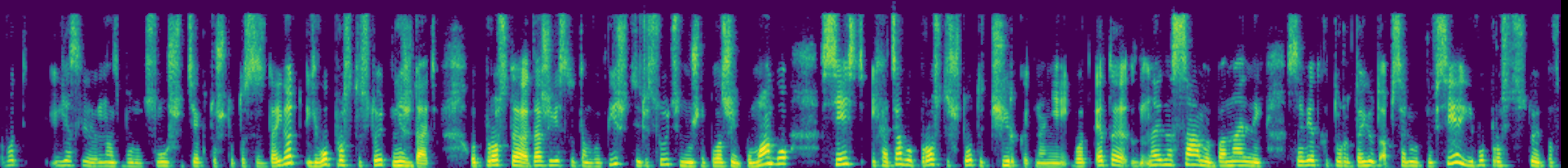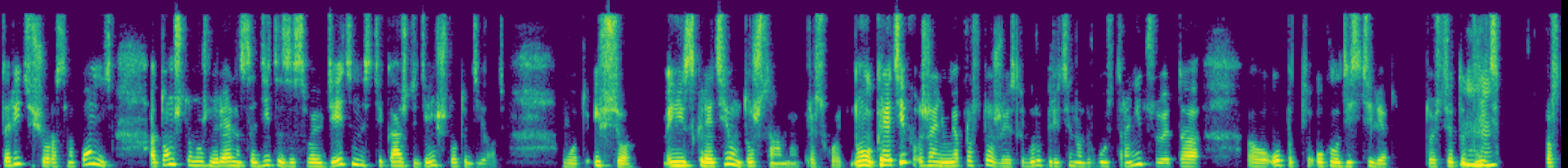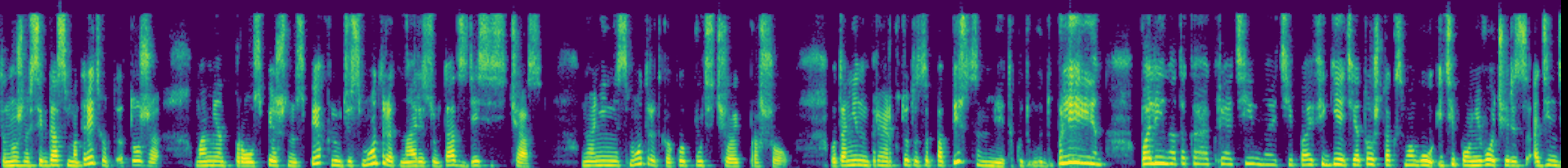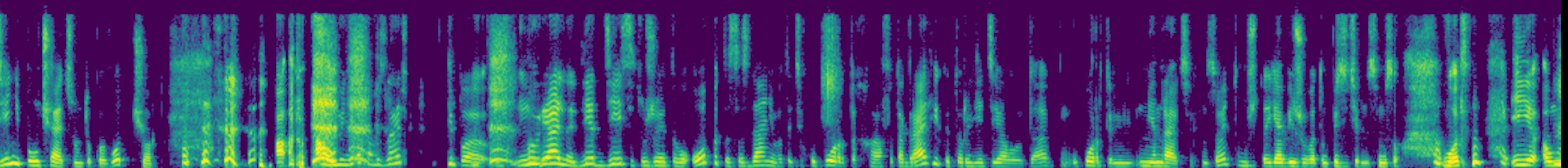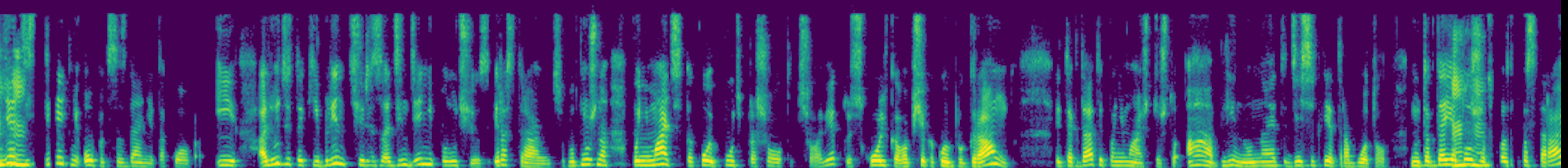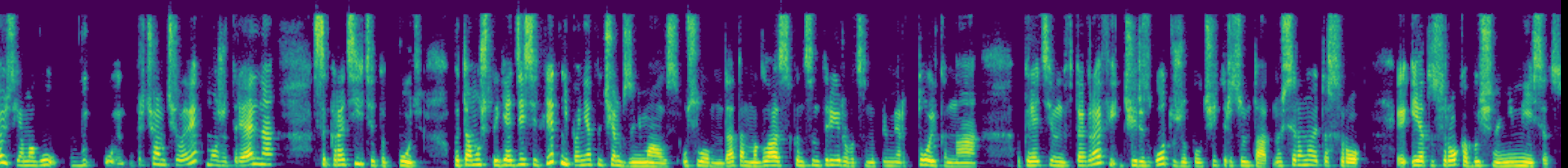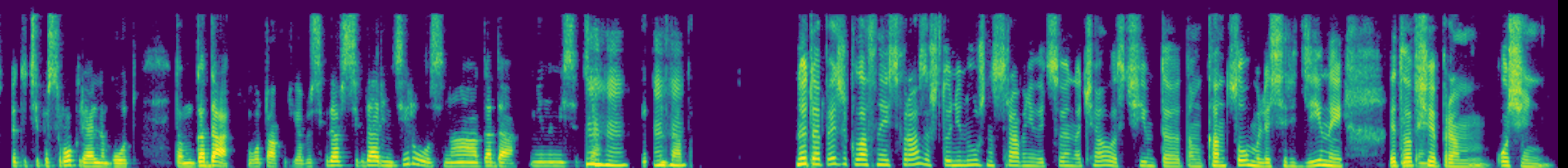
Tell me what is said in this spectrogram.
вот если нас будут слушать те, кто что-то создает, его просто стоит не ждать. Вот просто даже если там вы пишете, рисуете, нужно положить бумагу, сесть и хотя бы просто что-то чиркать на ней. Вот это, наверное, самый банальный совет, который дают абсолютно все. Его просто стоит повторить, еще раз напомнить о том, что нужно реально садиться за свою деятельность и каждый день что-то делать. Вот, и все. И с креативом то же самое происходит. Ну, креатив, Женя, у меня просто тоже, если говорю, перейти на другую страницу, это э, опыт около 10 лет. То есть это mm-hmm. длительно. Просто нужно всегда смотреть, вот тоже момент про успешный успех, люди смотрят на результат здесь и сейчас, но они не смотрят, какой путь человек прошел. Вот они, например, кто-то подпишется на меня и такой думает, блин, Полина такая креативная, типа, офигеть, я тоже так смогу. И типа у него через один день не получается, он такой, вот черт. А, а у меня там, знаешь, типа, ну, реально, лет 10 уже этого опыта создания вот этих упоротых а, фотографий, которые я делаю, да, упоротые, мне нравится их называть, потому что я вижу в этом позитивный смысл, вот, и у меня десятилетний опыт создания такого, и, а люди такие, блин, через один день не получилось, и расстраиваются. Вот нужно понимать, какой путь прошел этот человек, то есть сколько, вообще какой бэкграунд, и тогда ты понимаешь, то, что, а, блин, он на это 10 лет работал, ну, тогда я тоже постараюсь, я могу, причем человек может реально сократить этот путь, потому что я 10 лет непонятно чем занималась, условно, да, там могла сконцентрироваться, например, только на креативной фотографии и через год уже получить результат, но все равно это срок, и это срок обычно не месяц, это типа срок реально год, там года, вот так вот, я всегда всегда ориентировалась на года, не на месяца uh-huh. Uh-huh. Ну, это опять же классная есть фраза, что не нужно сравнивать свое начало с чьим-то там концом или серединой. Это Мгм. вообще прям очень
